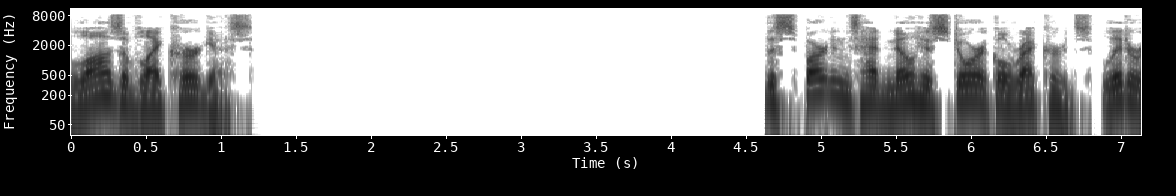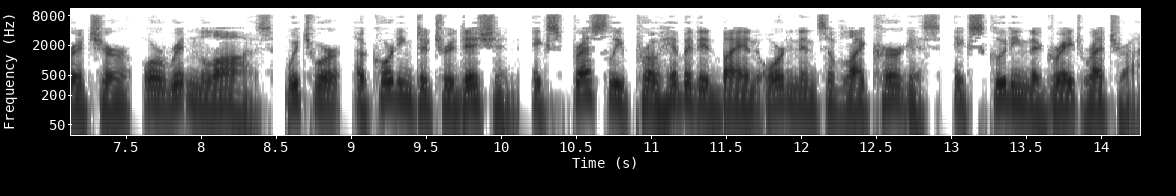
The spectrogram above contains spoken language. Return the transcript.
Laws of Lycurgus The Spartans had no historical records, literature, or written laws, which were, according to tradition, expressly prohibited by an ordinance of Lycurgus, excluding the Great Rhetra.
